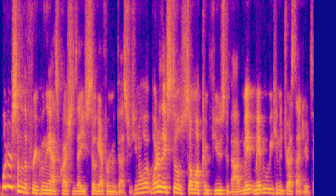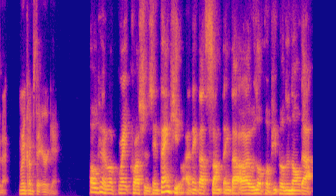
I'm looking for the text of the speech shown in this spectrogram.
what are some of the frequently asked questions that you still get from investors? You know, what what are they still somewhat confused about? Maybe, maybe we can address that here today when it comes to Airgain. Okay, well, great questions, and thank you. I think that's something that I would love for people to know that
